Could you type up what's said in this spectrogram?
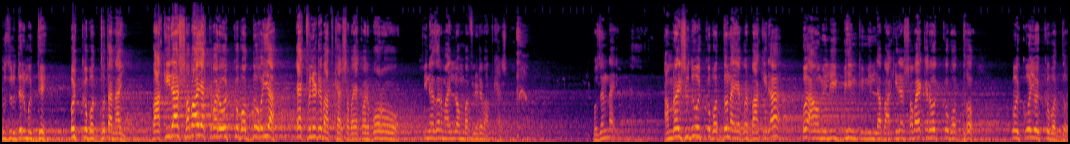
হুজুরদের মধ্যে ঐক্যবদ্ধতা নাই। বাকিরা সবাই একেবারে ঐক্যবদ্ধ হইয়া এক প্লেটে ভাত খায় সবাই, একেবারে বড়। তিন হাজার মাইল লম্বা প্লেটে ভাত খায় সবাই। বুঝেন নাই? আমরাই শুধু ঐক্যবদ্ধ নাই, একবার বাকিরা, ওই আওয়ামী লীগ, বিএনপি, মিল্লা, বাকিরা সবাই একেবারে ঐক্যবদ্ধ। কই কই ঐক্যবদ্ধ?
